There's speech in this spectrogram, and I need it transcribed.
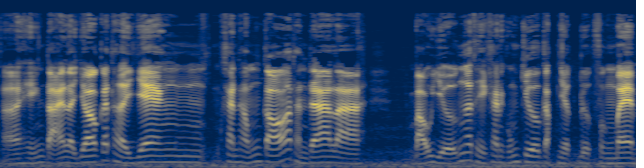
À, hiện tại là do cái thời gian khanh không có thành ra là bảo dưỡng thì khanh cũng chưa cập nhật được phần mềm.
